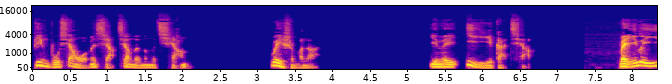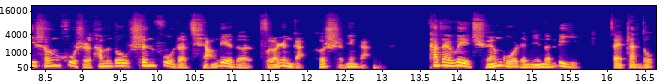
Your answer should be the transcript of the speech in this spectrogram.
并不像我们想象的那么强。为什么呢？因为意义感强。每一位医生、护士，他们都身负着强烈的责任感和使命感，他在为全国人民的利益在战斗。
